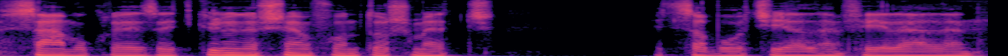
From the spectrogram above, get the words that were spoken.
számukra ez egy különösen fontos meccs egy Szabolcsi ellenfél ellen.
